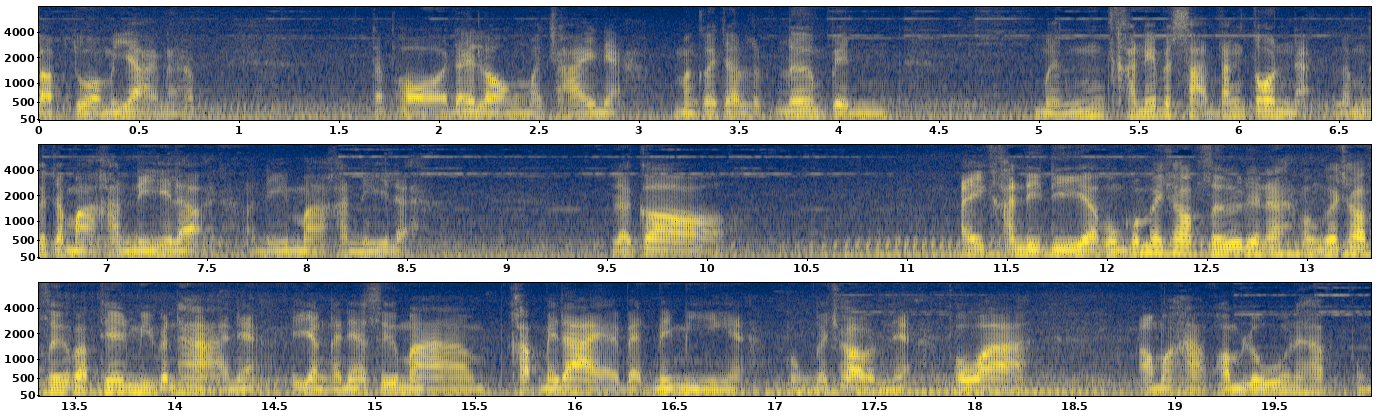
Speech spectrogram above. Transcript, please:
ปรับตัวไม่ยากนะครับ แต่พอได้ลองมาใช้เนี่ย มันก็จะเริ่มเป็นเหมือนคันนี้เป็นสารตั้งต้นอะ แล้วมันก็จะมาคันนี้แล้ว อันนี้มาคันนี้แหละ แล้วก็ ไอ้คันดีๆผมก็ไม่ชอบซื้อด้วยนะ ผมก็ชอบซื้อแบบที่มันมีปัญหาเนี่ยอย่างคันเนี้ยซื้อมาขับไม่ได้แบตไม่มีเงี้ยผมก็ชอบแบบเนี้ยเพราะว่าเอามาหาความรู้นะครับ ผม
